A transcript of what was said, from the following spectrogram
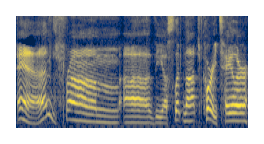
And from uh, the uh, Slipknot, Corey Taylor,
